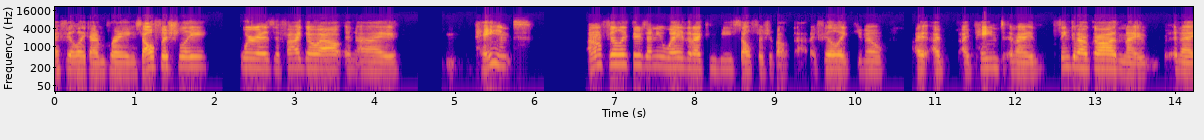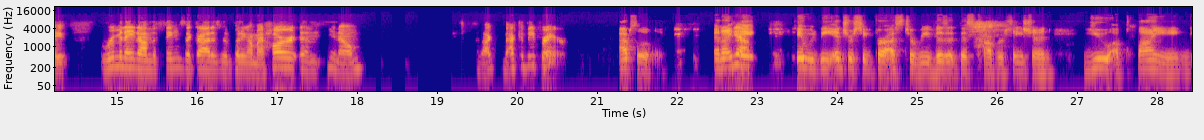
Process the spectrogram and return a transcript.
I feel like I'm praying selfishly. Whereas if I go out and I paint, I don't feel like there's any way that I can be selfish about that. I feel like, you know, I, I, I paint and I think about God and I and I ruminate on the things that God has been putting on my heart and you know that that could be prayer. Absolutely. And I yeah. think it would be interesting for us to revisit this conversation you applying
